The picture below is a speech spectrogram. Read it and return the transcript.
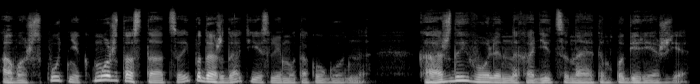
а ваш спутник может остаться и подождать, если ему так угодно. Каждый волен находиться на этом побережье.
